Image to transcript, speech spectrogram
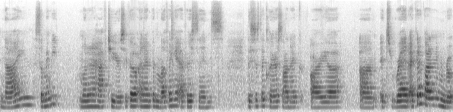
9, so maybe one and a half, two years ago, and I've been loving it ever since. This is the Clarisonic Aria um, it's red. I could have gotten in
